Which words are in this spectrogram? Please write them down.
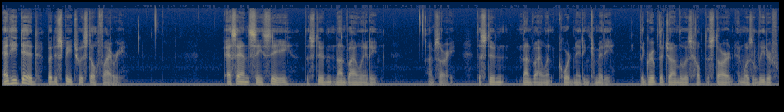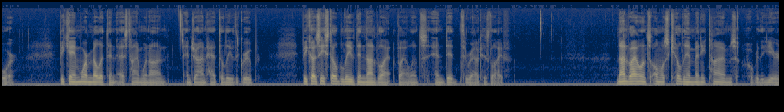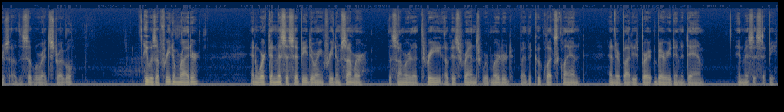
And he did, but his speech was still fiery. SNCC, the Student Nonviolent, I'm sorry, the Student Nonviolent Coordinating Committee, the group that John Lewis helped to start and was a leader for, became more militant as time went on, and John had to leave the group because he still believed in nonviolence and did throughout his life. Nonviolence almost killed him many times over the years of the civil rights struggle. He was a freedom rider and worked in Mississippi during Freedom Summer, the summer that three of his friends were murdered by the Ku Klux Klan and their bodies bur- buried in a dam in Mississippi.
